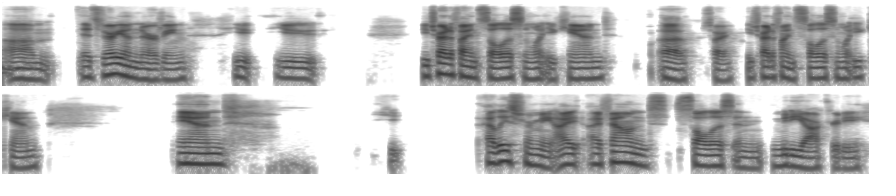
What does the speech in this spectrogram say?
mm-hmm. um, it's very unnerving. You you you try to find solace in what you can. Uh, sorry, you try to find solace in what you can, and he, at least for me, I I found solace in mediocrity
